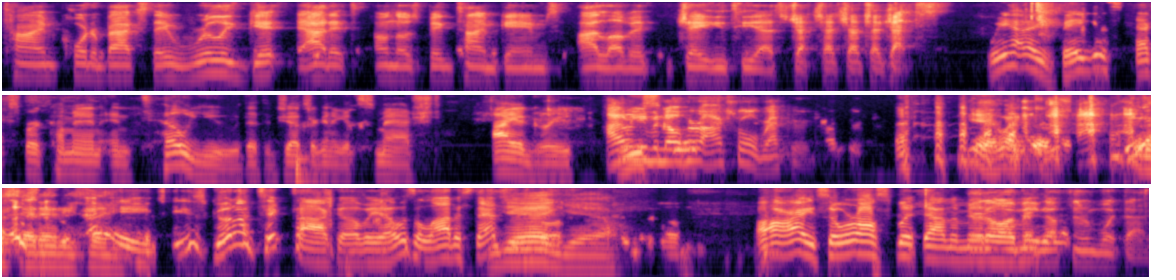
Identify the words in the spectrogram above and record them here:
time quarterbacks. They really get at it on those big time games. I love it. J E T S, Jets, Jets, Jets, Jets, Jets. We had a Vegas expert come in and tell you that the Jets are going to get smashed. I agree. I don't We even know her actual record. Yeah, like you could have said anything. Hey, she's good on TikTok. I mean, that was a lot of stats. Yeah, yeah. All right, so we're all split down the middle. know, I mean nothing with that.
